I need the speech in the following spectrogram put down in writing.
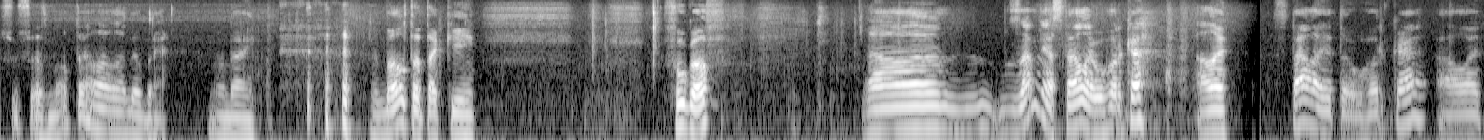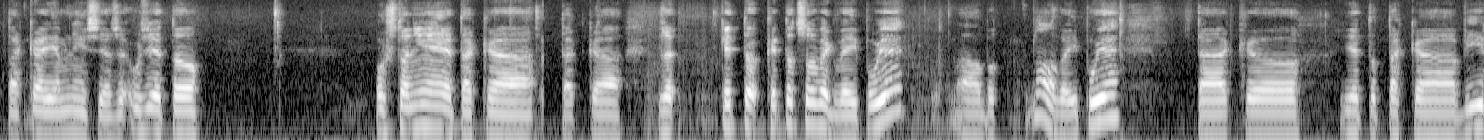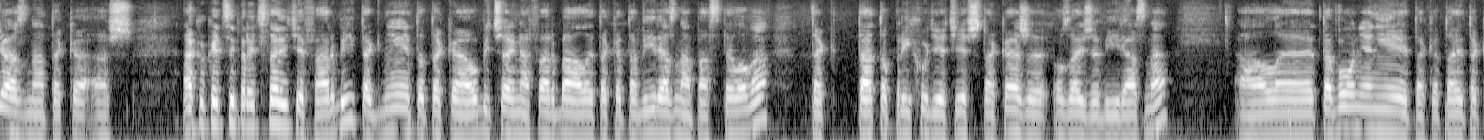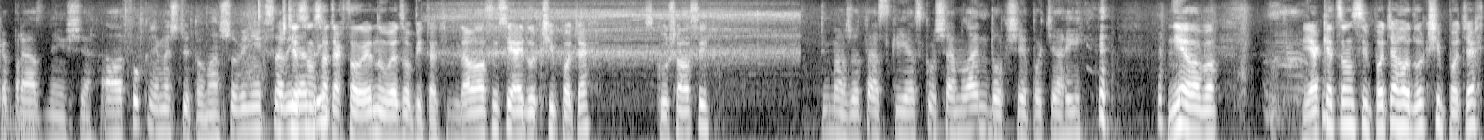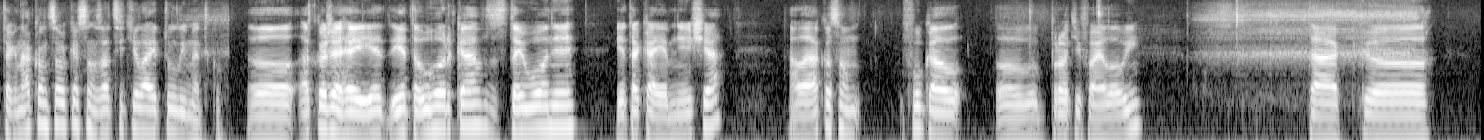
Si sa zmotal, ale dobre. No daj. Bol to taký off. Uh, za mňa stále uhorka, ale stále je to uhorka, ale taká jemnejšia, že už je to už to nie je taká, taká že keď to, keď to človek vejpuje, alebo no vejpuje, tak uh, je to taká výrazná, taká až ako keď si predstavíte farby, tak nie je to taká obyčajná farba, ale taká tá výrazná pastelová, tak táto príchuť je tiež taká, že ozaj že výrazná, ale tá vôňa nie je taká, tá je taká prázdnejšia. Ale fúknem ešte Tomášovi, nech sa Ešte som vyjadri. sa ťa chcel jednu vec opýtať. Dával si si aj dlhší poťah? Skúšal si? Ty máš otázky, ja skúšam len dlhšie poťahy. Nie, lebo ja keď som si poťahol dlhší poťah, tak na koncovke som zacítil aj tú limetku. O, akože hej, je, je to uhorka z tej vône, je taká jemnejšia, ale ako som fúkal o, proti fajlovi, tak o,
